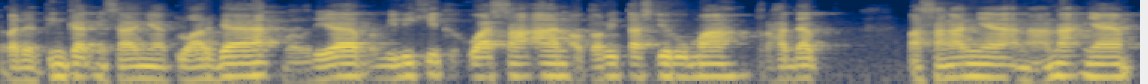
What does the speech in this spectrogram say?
pada tingkat misalnya keluarga bahwa dia memiliki kekuasaan, otoritas di rumah terhadap pasangannya, anak-anaknya,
